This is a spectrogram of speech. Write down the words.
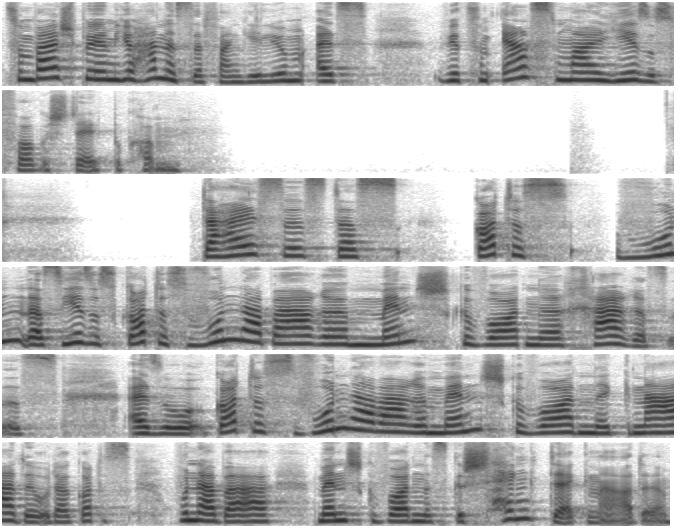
Zum Beispiel im Johannesevangelium, als wir zum ersten Mal Jesus vorgestellt bekommen. Da heißt es, dass, Gottes, dass Jesus Gottes wunderbare, menschgewordene Charis ist. Also Gottes wunderbare, menschgewordene Gnade oder Gottes wunderbar, menschgewordenes Geschenk der Gnade.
